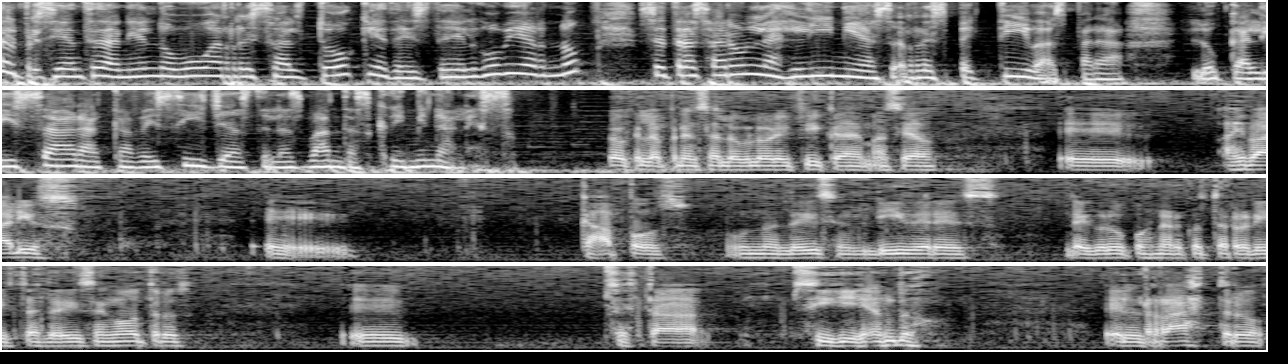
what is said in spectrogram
el presidente Daniel Novoa resaltó que desde el gobierno se trazaron las líneas respectivas para localizar a cabecillas de las bandas criminales. Creo que la prensa lo glorifica demasiado. Eh, hay varios eh, capos, unos le dicen líderes de grupos narcoterroristas, le dicen otros. Eh, se está siguiendo el rastro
